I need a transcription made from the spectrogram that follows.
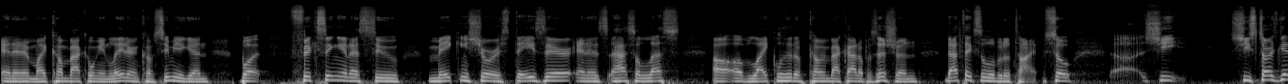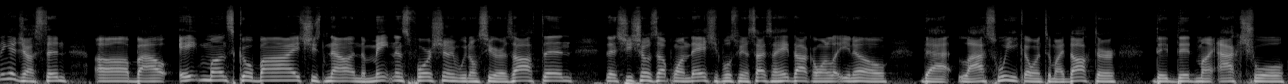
and then it might come back again later and come see me again. But fixing it as to making sure it stays there and it has a less uh, of likelihood of coming back out of position, that takes a little bit of time. So uh, she she starts getting adjusted. Uh, about eight months go by. She's now in the maintenance portion. We don't see her as often. Then she shows up one day. She pulls me aside. Says, "Hey doc, I want to let you know that last week I went to my doctor. They did my actual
